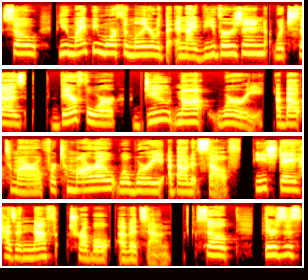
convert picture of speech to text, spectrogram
So you might be more familiar with the NIV version, which says, Therefore, do not worry about tomorrow, for tomorrow will worry about itself. Each day has enough trouble of its own. So there's this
